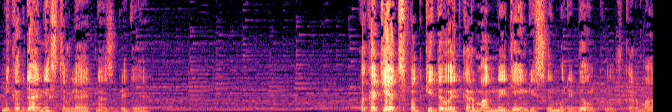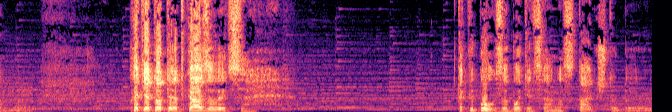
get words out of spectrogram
никогда не оставляет нас в беде. Как отец подкидывает карманные деньги своему ребенку в карман, хотя тот и отказывается, так и Бог заботится о нас так, чтобы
